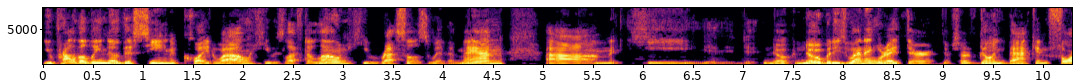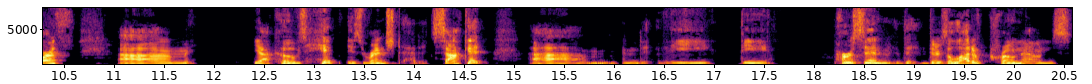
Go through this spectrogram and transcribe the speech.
you probably know this scene quite well. He was left alone. He wrestles with a man. Um, he no nobody's winning, right? They're they're sort of going back and forth. Um, Yaakov's hip is wrenched at its socket, um, and the the person the, there's a lot of pronouns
